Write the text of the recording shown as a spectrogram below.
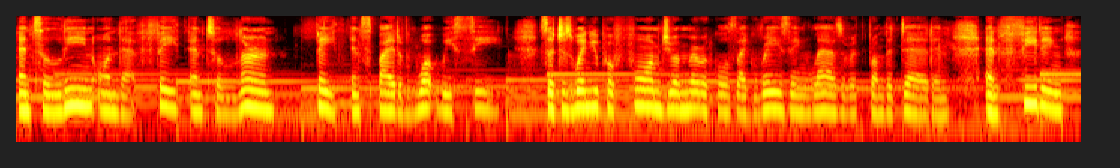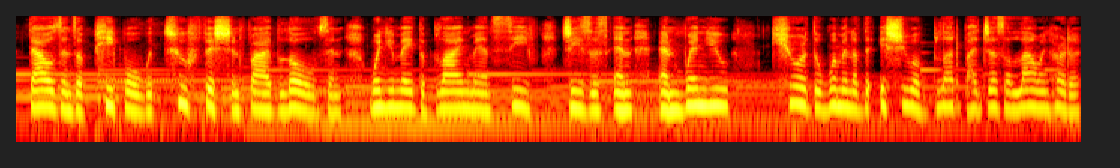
and to lean on that faith and to learn faith in spite of what we see, such as when you performed your miracles like raising Lazarus from the dead and, and feeding thousands of people with two fish and five loaves, and when you made the blind man see Jesus, and, and when you cured the woman of the issue of blood by just allowing her to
